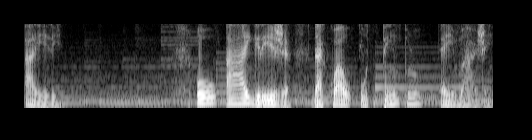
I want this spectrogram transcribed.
a Ele ou à igreja, da qual o templo é imagem.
